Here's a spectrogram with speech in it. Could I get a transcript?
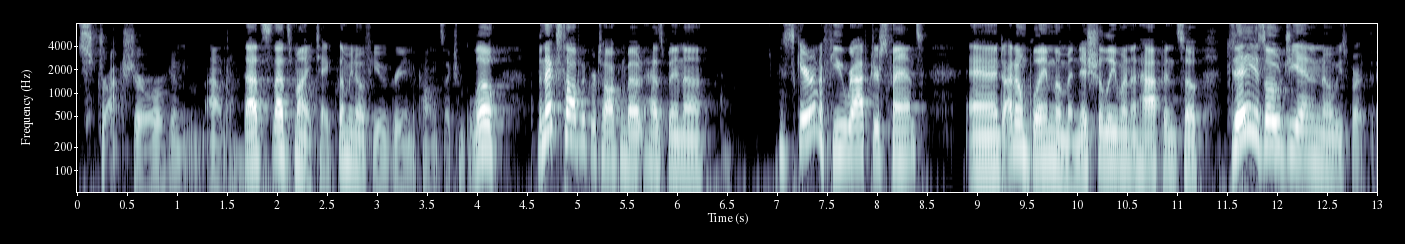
structure organ. I don't know. That's that's my take. Let me know if you agree in the comment section below. The next topic we're talking about has been uh, scaring a few Raptors fans, and I don't blame them initially when it happened. So today is OG Anunoby's birthday.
